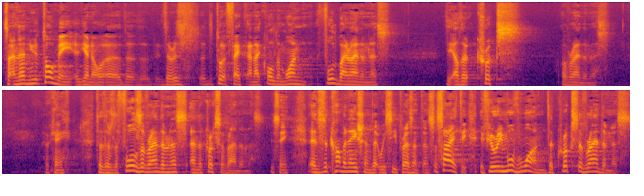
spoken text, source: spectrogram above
So, and then you told me, you know, uh, the, the, there is the two effects, and I call them one fooled by randomness, the other crooks of randomness. Okay? So there's the fools of randomness and the crooks of randomness, you see? It's a combination that we see present in society. If you remove one, the crooks of randomness,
